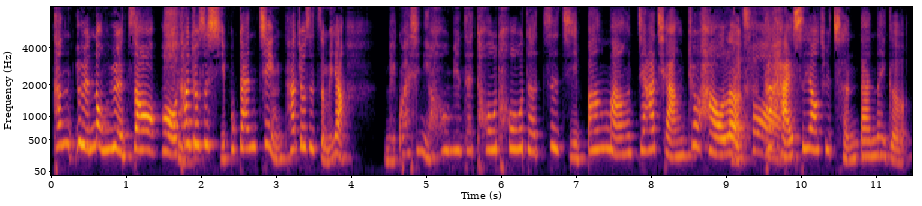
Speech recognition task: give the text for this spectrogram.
他越弄越糟哦，他就是洗不干净，他就是怎么样？没关系，你后面再偷偷的自己帮忙加强就好了。”没错，他还是要去承担那个。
